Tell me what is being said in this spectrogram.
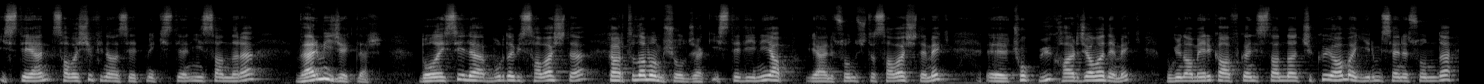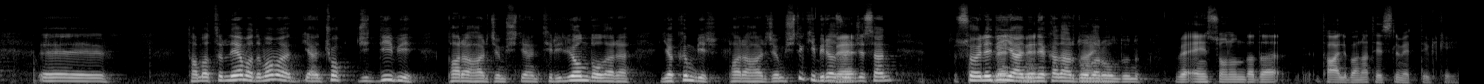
isteyen, savaşı finanse etmek isteyen insanlara vermeyecekler. Dolayısıyla burada bir savaş da çıkartılamamış olacak. İstediğini yap. Yani sonuçta savaş demek e, çok büyük harcama demek. Bugün Amerika Afganistan'dan çıkıyor ama 20 sene sonunda e, tam hatırlayamadım ama yani çok ciddi bir para harcamıştı. Yani trilyon dolara yakın bir para harcamıştı ki biraz Ve- önce sen söyledin ve- yani ve- ne kadar dolar aynen. olduğunu. Ve en sonunda da Taliban'a teslim etti ülkeyi.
